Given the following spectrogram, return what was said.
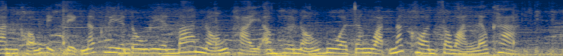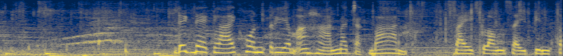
วันของเด็กๆ นักเรียนโรงเรียนบ้านหนองไผ่อำเภอหนองบัวจังหวัดนครสวรรค์แล้วค่ะ เด็กๆหลายคนเตรียมอาหารมาจากบ้าน ใส่กล่องใส่ปิ่นโต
